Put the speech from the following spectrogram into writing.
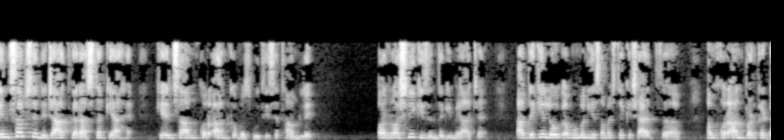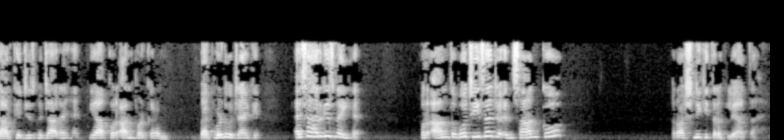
ان سب سے نجات کا راستہ کیا ہے کہ انسان قرآن کو مضبوطی سے تھام لے اور روشنی کی زندگی میں آ جائے۔ آپ دیکھیے، لوگ عموماً یہ سمجھتے کہ شاید ہم قرآن پڑھ کر ڈارک ایجز میں جا رہے ہیں یا قرآن پڑھ کر ہم بیکورڈ ہو جائیں گے۔ ایسا ہرگز نہیں ہے۔ قرآن تو وہ چیز ہے جو انسان کو روشنی کی طرف لے آتا ہے۔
